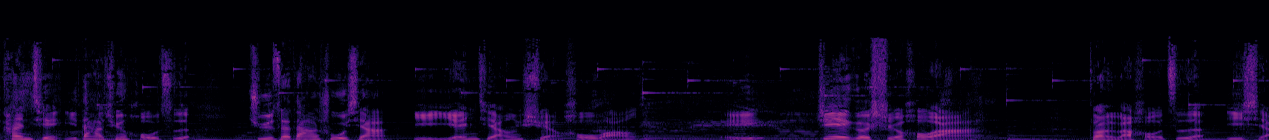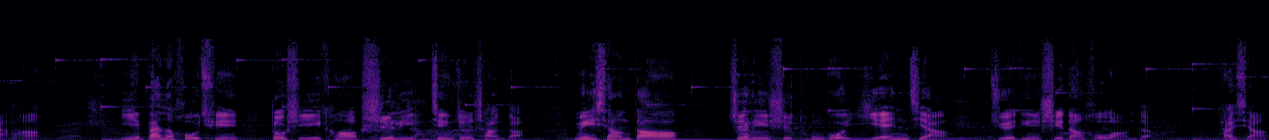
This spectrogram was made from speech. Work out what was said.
看见一大群猴子。聚在大树下以演讲选猴王，哎，这个时候啊，断尾巴猴子一想，一般的猴群都是依靠实力竞争上岗，没想到这里是通过演讲决定谁当猴王的。他想，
